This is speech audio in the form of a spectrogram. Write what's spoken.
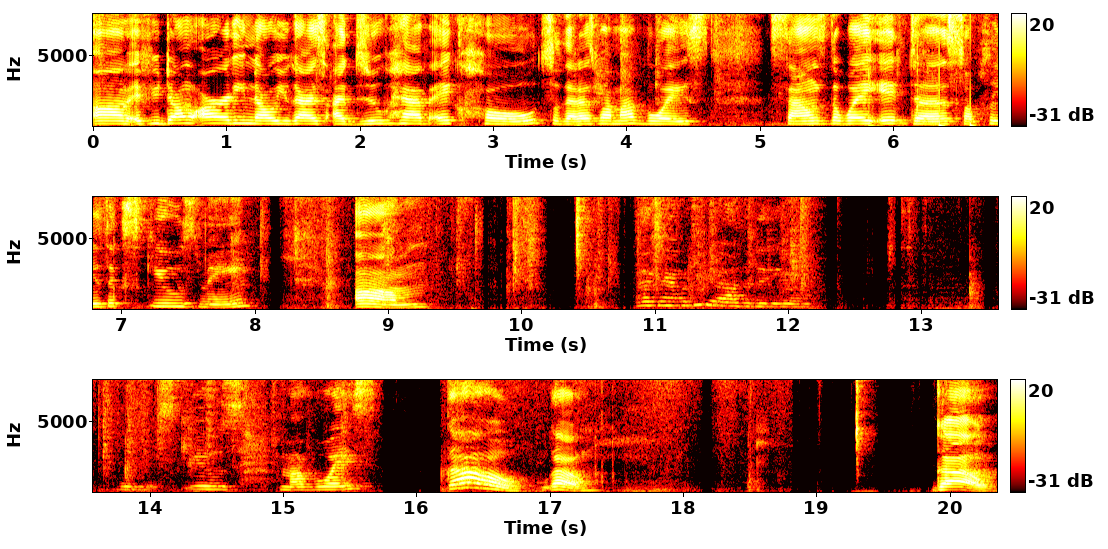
Um, if you don't already know, you guys, I do have a cold. So that is why my voice sounds the way it does. So please excuse me. Um, Pac-Man, would you get out of the video? Excuse my voice. Go, go, go.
